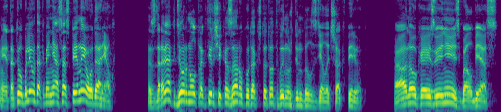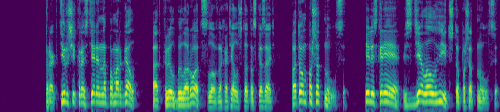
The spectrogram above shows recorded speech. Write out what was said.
«Этот ублюдок меня со спины ударил!» Здоровяк дернул трактирщика за руку, так что тот вынужден был сделать шаг вперед. «А ну-ка, извинись, балбес!» Трактирщик растерянно поморгал, открыл было рот, словно хотел что-то сказать, потом пошатнулся. Или, скорее, сделал вид, что пошатнулся.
